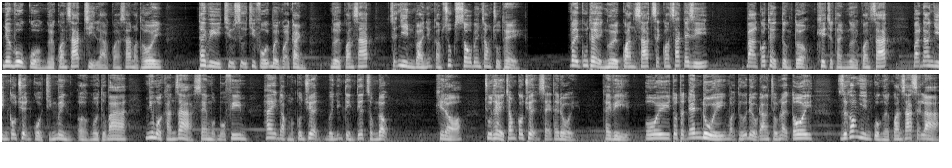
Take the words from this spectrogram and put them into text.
nhiệm vụ của người quan sát chỉ là quan sát mà thôi. Thay vì chịu sự chi phối bởi ngoại cảnh, người quan sát sẽ nhìn vào những cảm xúc sâu bên trong chủ thể. Vậy cụ thể người quan sát sẽ quan sát cái gì? Bạn có thể tưởng tượng khi trở thành người quan sát, bạn đang nhìn câu chuyện của chính mình ở ngôi thứ ba như một khán giả xem một bộ phim hay đọc một câu chuyện với những tình tiết sống động. Khi đó, chủ thể trong câu chuyện sẽ thay đổi. Thay vì ôi tôi thật đen đủi, mọi thứ đều đang chống lại tôi, dưới góc nhìn của người quan sát sẽ là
